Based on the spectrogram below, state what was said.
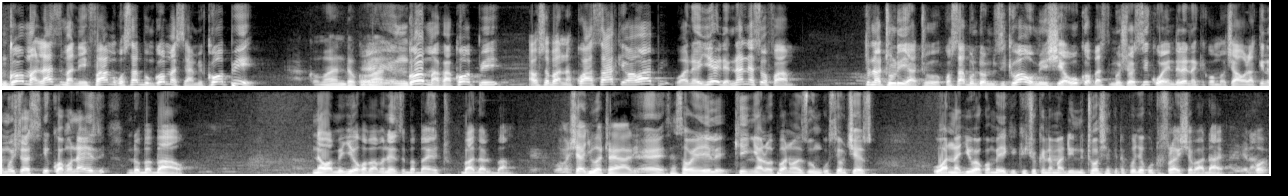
Ngoma lazima niifahamu kwa sababu ngoma si amikopi. komando komando Eh, ngoma kakopi. Au sio bana? Kwa Asake wa wapi? Wa Nigeria. Nani asiofahamu? Tunatulia tu kwa sababu ndo mziki wao umeishia huko, basi mwisho wa siku waendelee na kikomo chao, lakini mwisho wa siku Harmonize ndo babao. Na wamejua kwamba Harmonize baba yetu baada ya albamu. wameshajua tayari Eh, sasa wewe ile king aliyopewa na wazungu sio mchezo. Wanajua kwamba hiki kichwa kina madini tosha kitakuja kutufurahisha baadaye. Ile ko-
